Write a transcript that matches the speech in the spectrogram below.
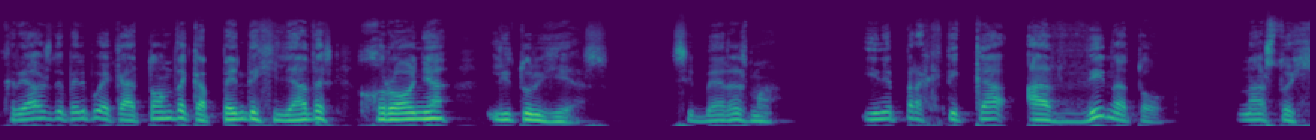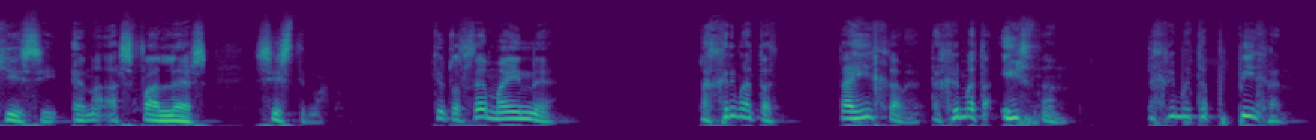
χρειάζονται περίπου 115.000 χρόνια λειτουργίας. Συμπέρασμα, είναι πρακτικά αδύνατο να αστοχήσει ένα ασφαλές σύστημα. Και το θέμα είναι, τα χρήματα τα είχαμε, τα χρήματα ήρθαν, τα χρήματα που πήγαν.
